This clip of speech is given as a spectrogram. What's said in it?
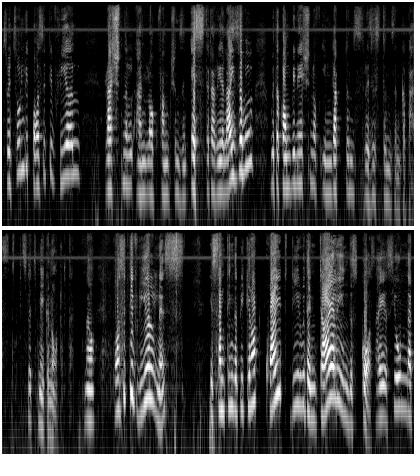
So, it is only positive real rational analog functions in S that are realizable with a combination of inductance, resistance and capacitance. Let us make a note of that. Now, positive realness is something that we cannot quite deal with entirely in this course. I assume that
